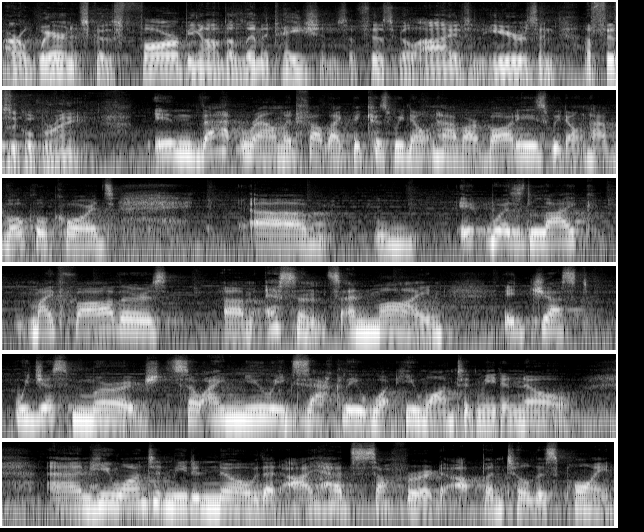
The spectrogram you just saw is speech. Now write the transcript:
our awareness goes far beyond the limitations of physical eyes and ears and a physical brain. in that realm, it felt like because we don't have our bodies, we don't have vocal cords, um, it was like my father's um, essence and mine. It just, we just merged. So I knew exactly what he wanted me to know. And he wanted me to know that I had suffered up until this point.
